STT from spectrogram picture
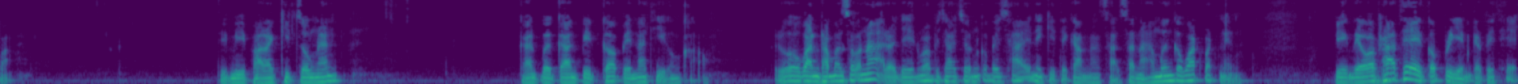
วัง ที่มีภารกิจตรงนั้น การเปิดการปิดก็เป็นหน้าที่ของเขา หรือว่าวันธรรมสวนะเราจะเห็นว่าประชาชนก็ไปใช้ในกิจกรรมทางศาสนาเหมือนกับวัดวัดหนึ่ง เพียงแต่ว่าพระเทศก็เปลี่ยนกันไปเทศ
